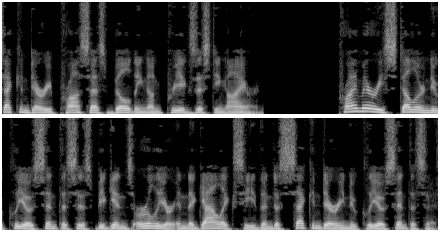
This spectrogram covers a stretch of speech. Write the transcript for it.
secondary process building on pre-existing iron. Primary stellar nucleosynthesis begins earlier in the galaxy than does secondary nucleosynthesis.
